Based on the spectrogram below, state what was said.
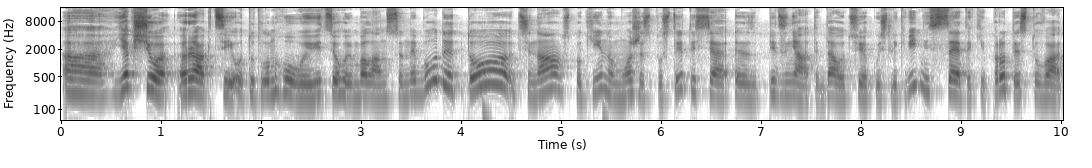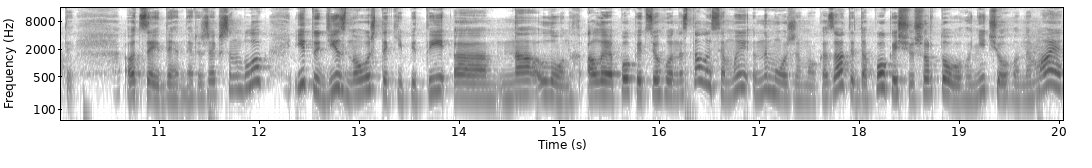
А, Якщо реакції отут лонгової від цього імбалансу не буде, то ціна спокійно може спуститися, е, підзняти да, оцю якусь ліквідність, все-таки протестувати оцей денний rejection блок, і тоді знову ж таки піти е, на лонг. Але поки цього не сталося, ми не можемо казати, да, поки що шортового нічого немає.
